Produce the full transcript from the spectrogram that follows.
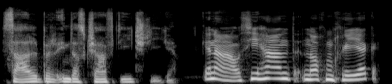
selber in das Geschäft einzusteigen? Genau. Sie haben nach dem Krieg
